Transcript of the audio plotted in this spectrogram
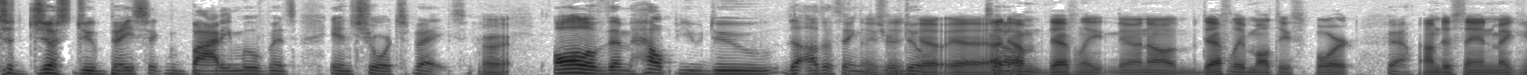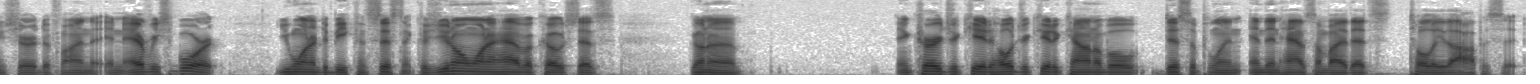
to just do basic body movements in short space. Right. All of them help you do the other thing that you're doing. Yeah, yeah. So, I, am definitely, you know, definitely multi-sport. Yeah. I'm just saying, making sure to find that in every sport you want it to be consistent because you don't want to have a coach that's going to encourage your kid, hold your kid accountable, discipline, and then have somebody that's totally the opposite.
